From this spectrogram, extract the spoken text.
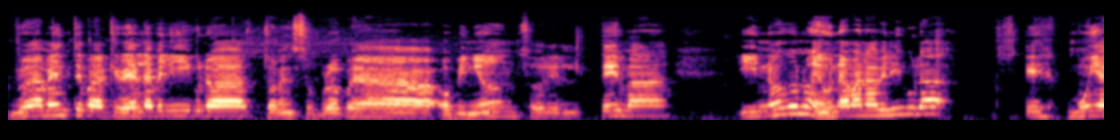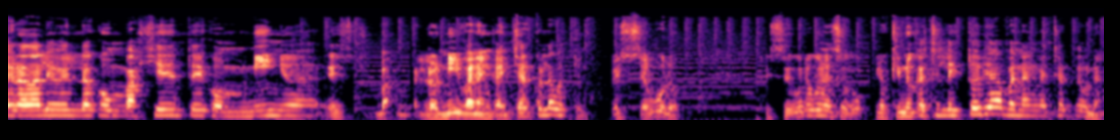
Nuevamente para que vean la película, tomen su propia opinión sobre el tema. Y no, no es una mala película, es muy agradable verla con más gente, con niños. es- va- los niños van a enganchar con la cuestión, estoy seguro. Estoy seguro con eso. Los que no cachen la historia van a enganchar de una.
